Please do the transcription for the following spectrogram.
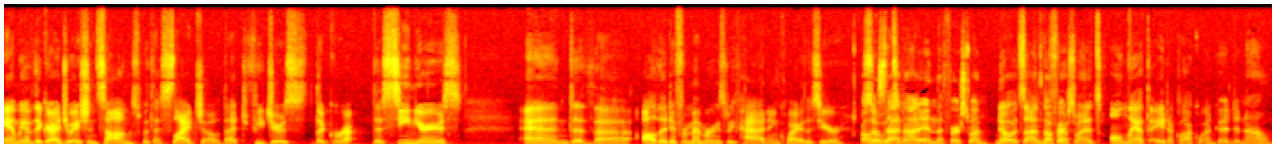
and we have the graduation songs with a slideshow that features the the seniors, and the all the different memories we've had in choir this year. Oh, so is that not in the first one? no? It's on the Okay. first one. It's only at the eight o'clock one. Good to know.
